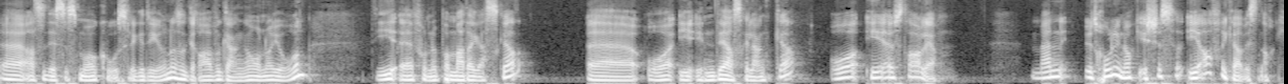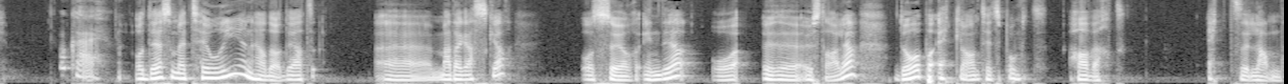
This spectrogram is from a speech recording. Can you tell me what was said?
eh, altså disse små koselige dyrene som graver ganger under jorden, de er funnet på Madagaskar eh, og i India, Sri Lanka og i Australia. Men utrolig nok ikke i Afrika, visstnok. Ok. Og det som er teorien her, da, det er at eh, Madagaskar og Sør-India og Australia da på et eller annet tidspunkt har vært ett land.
